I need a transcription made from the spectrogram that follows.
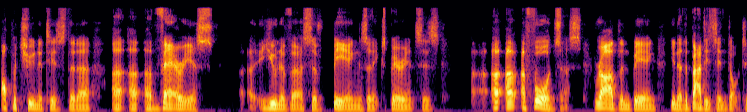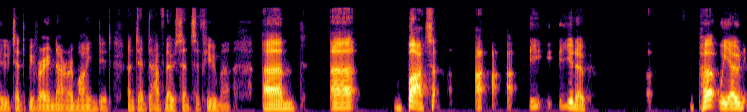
opportunities that a, a, various uh, universe of beings and experiences uh, uh, affords us, rather than being, you know, the baddies in Doctor Who tend to be very narrow-minded and tend to have no sense of humor. Um, uh, but you know, Pertwee, only,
